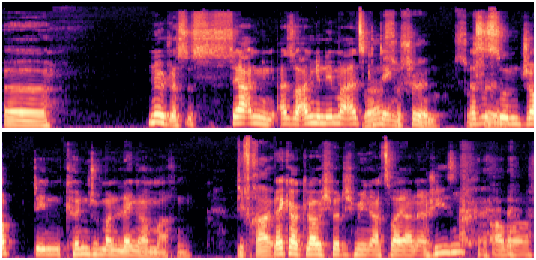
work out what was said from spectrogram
Äh, nö, das ist sehr angenehm, also angenehmer als Ja, ist gedenkt. so schön. Ist so das schön. ist so ein Job, den könnte man länger machen. Die, Frage, Bäcker, glaube ich, würde ich mir nach zwei Jahren erschießen, aber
